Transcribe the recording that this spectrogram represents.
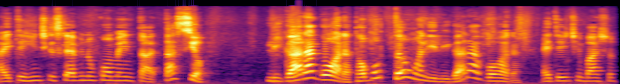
Aí tem gente que escreve no comentário. Tá assim, ó. Ligar agora. Tá o botão ali, ligar agora. Aí tem gente embaixo.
